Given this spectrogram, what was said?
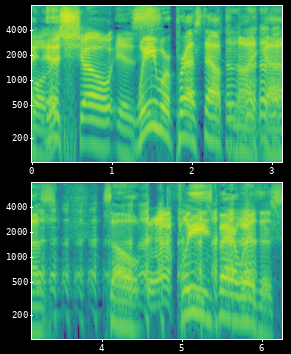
horrible. This It's- show is. we were pressed out tonight, guys. So please bear with us.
